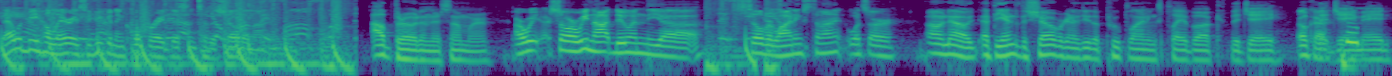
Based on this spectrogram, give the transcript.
That would be hilarious if you could incorporate this into the show tonight. I'll throw it in there somewhere. Are we? So are we not doing the uh, silver linings tonight? What's our? Oh no! At the end of the show, we're gonna do the poop linings playbook, the Jay Okay. that Jay made.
